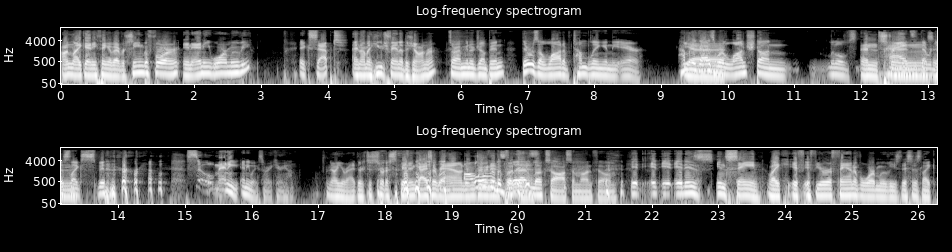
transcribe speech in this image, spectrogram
unlike anything I've ever seen before in any war movie, Except, and I'm a huge fan of the genre. sorry, I'm going to jump in. There was a lot of tumbling in the air. How many Yeah. guys were launched on little s- And pads that were just and- like spinning around? so many. Anyway, sorry. Carry on. No, you're right. They're just sort of spinning guys around and All doing over it. the but that place. looks awesome on film. it, it, it, it is insane. Like if if you're a fan of war movies, this is like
